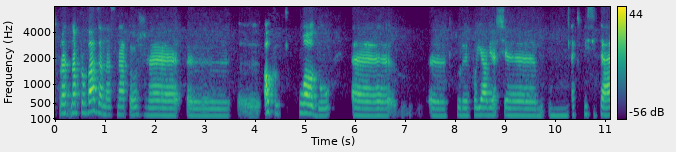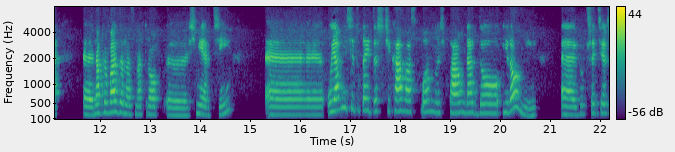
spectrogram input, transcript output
która naprowadza nas na to, że oprócz chłodu, który pojawia się mm, explicite, naprowadza nas na trop śmierci, E, ujawni się tutaj też ciekawa skłonność Pounda do ironii, e, bo przecież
